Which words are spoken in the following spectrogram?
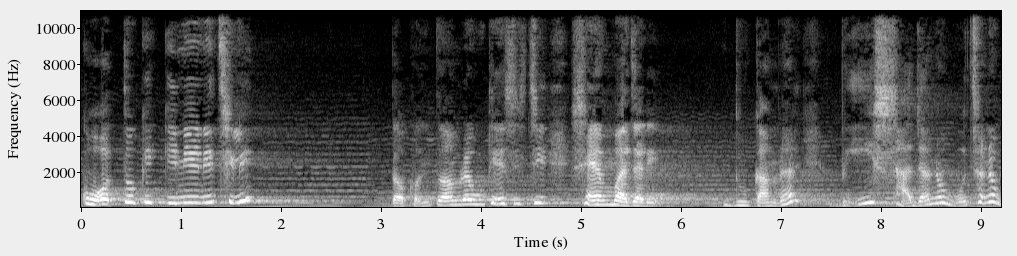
কত কি কিনে এনেছিলি? তখন তো আমরা উঠে এসেছি শ্যামবাজারে। দু কামরার বেশ সাজানো গোছানো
